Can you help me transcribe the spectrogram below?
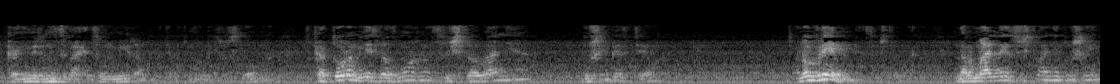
По крайней называется он миром, хотя это может быть условно, в котором есть возможность существования души без тела. Оно временное существование. Нормальное существование души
